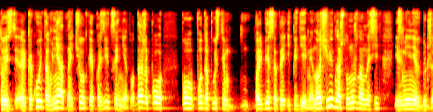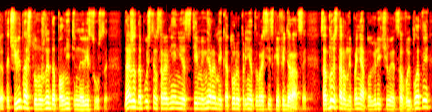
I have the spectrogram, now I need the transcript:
То есть э, какой-то внятной, четкой позиции нет. Вот даже по по, по, допустим, борьбе с этой эпидемией. Но очевидно, что нужно вносить изменения в бюджет. Очевидно, что нужны дополнительные ресурсы. Даже, допустим, в сравнении с теми мерами, которые приняты в Российской Федерации. С одной стороны, понятно, увеличиваются выплаты,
